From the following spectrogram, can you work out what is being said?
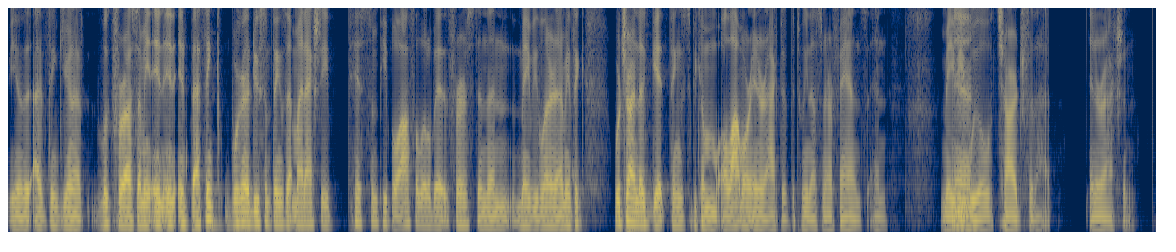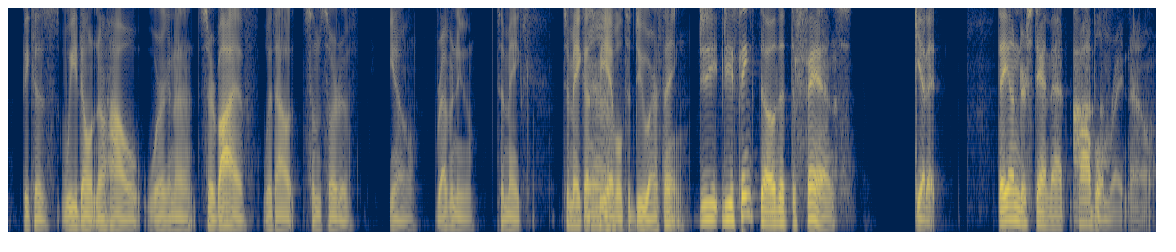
you know, I think you're gonna have to look for us. I mean, and, and- and I think we're gonna do some things that might actually piss some people off a little bit at first, and then maybe learn. I mean, I think we're trying to get things to become a lot more interactive between us and our fans, and maybe Yeah. we'll charge for that interaction because we don't know how we're gonna survive without some sort of, you know, revenue to make to make us be able to do our thing. Do you, do you think though that the fans get it? They understand that problem right now.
